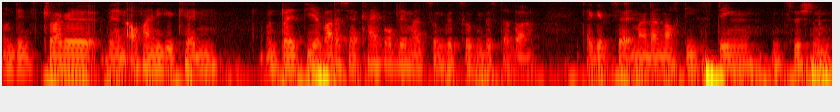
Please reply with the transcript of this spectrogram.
und den Struggle werden auch einige kennen. Und bei dir war das ja kein Problem, als du umgezogen bist, aber da gibt es ja immer dann noch dieses Ding inzwischen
